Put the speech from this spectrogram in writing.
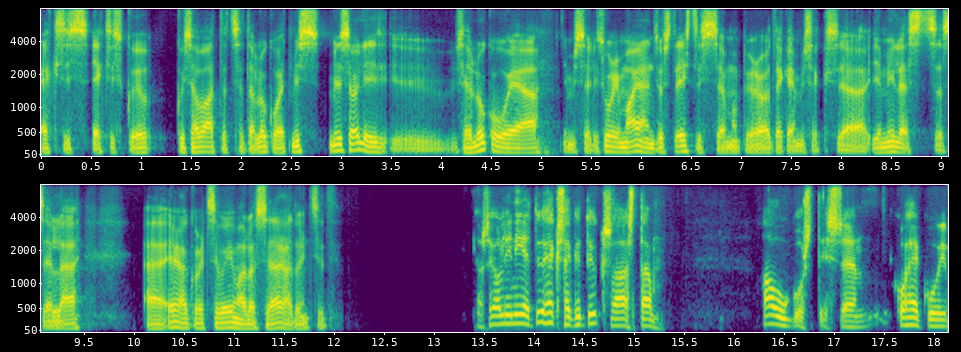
ehk siis, ehk siis kui, kui sa vaatad seda lugu, et mis, mis oli see lugu ja, ja mis oli suurim ajend just Eestisse oma büroo tegemiseks ja, ja millest sa selle äh, erakordse võimaluse ära tundsid? no se oli niin, että 91 aasta augustissa, kohe kui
